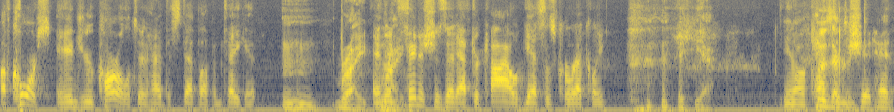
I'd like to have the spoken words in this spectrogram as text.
of course andrew carleton had to step up and take it right, and then right. finishes it after kyle guesses correctly yeah. You know captain actually- shithead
